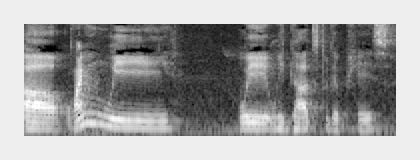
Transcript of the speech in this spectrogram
uh, when we we we got to the place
